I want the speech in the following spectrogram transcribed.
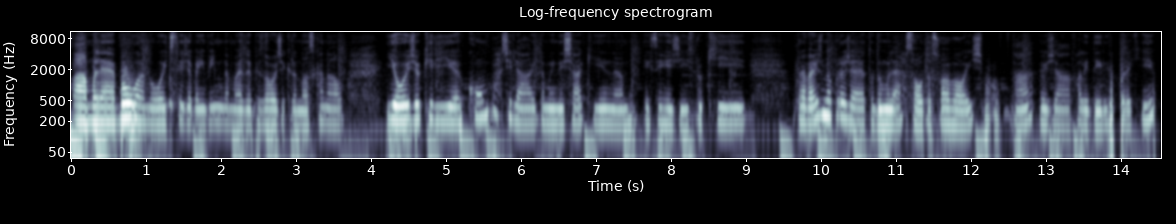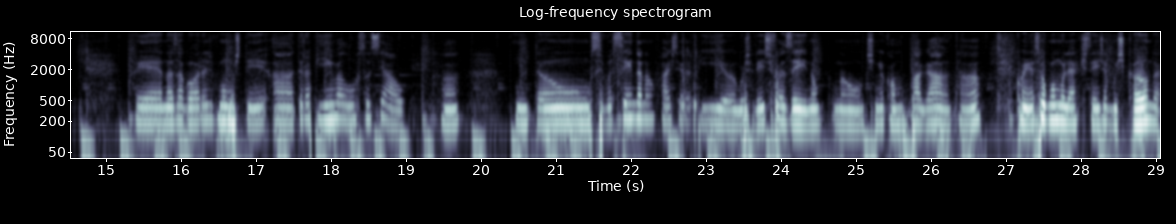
Olá, mulher, boa noite, seja bem-vinda a mais um episódio aqui no nosso canal. E hoje eu queria compartilhar e também deixar aqui, né, esse registro que, através do meu projeto do Mulher Solta Sua Voz, tá? Eu já falei dele por aqui. É, nós agora vamos ter a terapia em valor social, tá? Então, se você ainda não faz terapia, gostaria de fazer e não, não tinha como pagar, tá? Conhece alguma mulher que esteja buscando?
